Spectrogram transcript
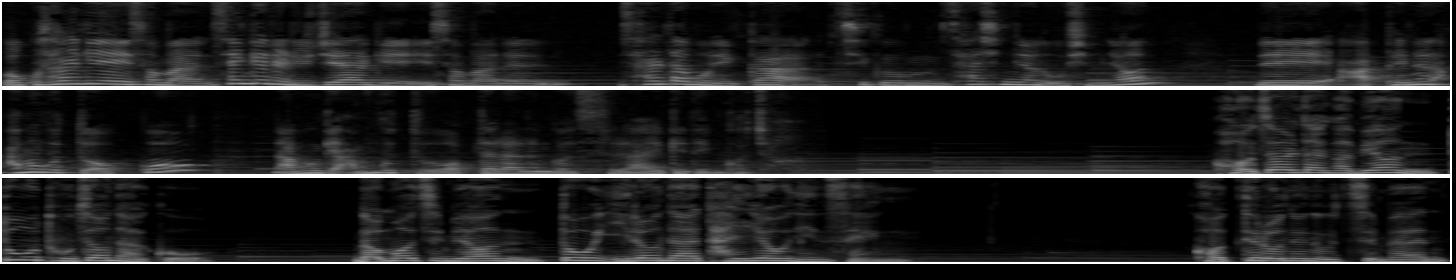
먹고 살기 위해서만 생계를 유지하기 위해서만은 살다 보니까 지금 40년, 50년 내 앞에는 아무것도 없고 남은 게 아무것도 없다라는 것을 알게 된 거죠. 거절당하면 또 도전하고 넘어지면 또 일어나 달려온 인생. 겉으로는 웃지만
